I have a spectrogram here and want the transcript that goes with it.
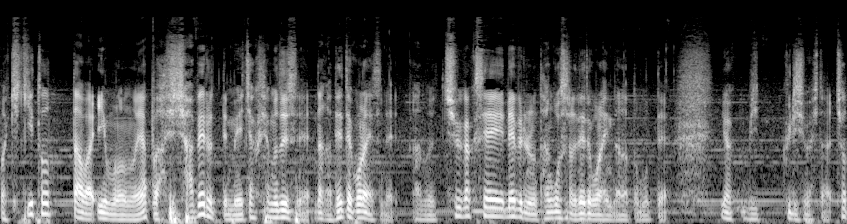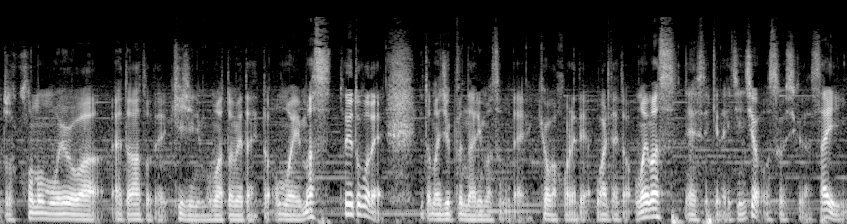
あ、聞き取ったはいいものの、やっぱ喋るってめちゃくちゃむずいですね。なんか出てこないですね。あの、中学生レベルの単語すら出てこないんだなと思って、いや、びっくりしました。ちょっとこの模様は、えっと、後で記事にもまとめたいと思います。というところで、えっと、まあ、10分になりますので、今日はこれで終わりたいと思います。えー、素敵な一日をお過ごしください。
